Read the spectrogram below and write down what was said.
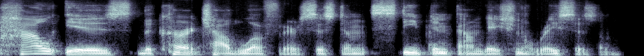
How is the current child welfare system steeped in foundational racism?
